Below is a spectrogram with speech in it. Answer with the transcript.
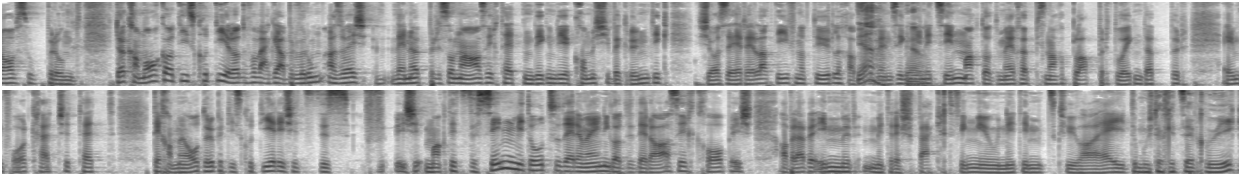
auch super. Und da kann man auch diskutieren, oder? Von wegen, aber warum, also weißt wenn jemand so eine Ansicht hat und irgendwie eine komische Begründung, ist ja sehr relativ natürlich, aber Ja, wenn es irgendwie ja. nicht Sinn macht oder man etwas nachher plappert, wo irgendjemand einem vorgecatcht hat, dann kann man auch darüber diskutieren, ist jetzt das, ist, macht jetzt das Sinn, wie du zu dieser Meinung oder dieser Ansicht gekommen bist, aber eben immer mit Respekt, finde ich, und nicht immer das Gefühl haben, hey, du musst doch jetzt einfach, wie ich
